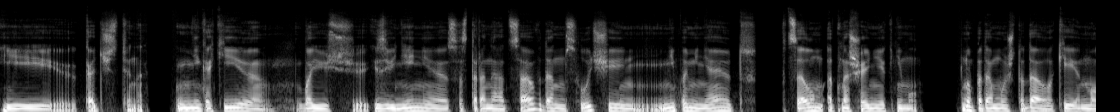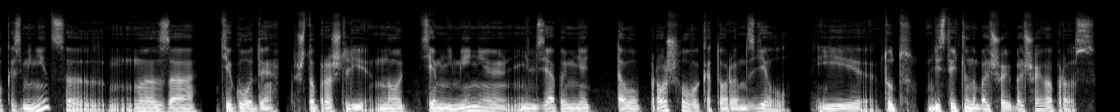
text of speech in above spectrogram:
и качественно. Никакие, боюсь, извинения со стороны отца в данном случае не поменяют в целом отношение к нему. Ну, потому что, да, окей, он мог измениться за те годы, что прошли, но, тем не менее, нельзя поменять того прошлого, которое он сделал. И тут действительно большой-большой вопрос.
